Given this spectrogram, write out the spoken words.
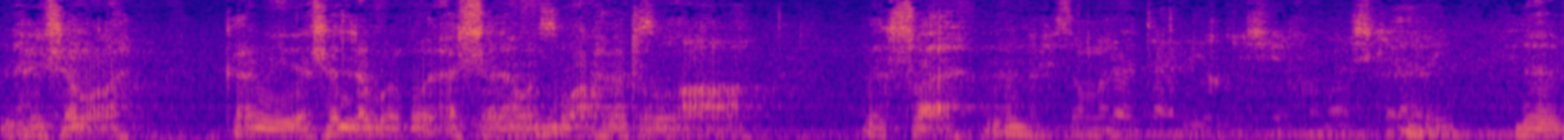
من حديث سمرة كانوا إذا سلموا يقول السلام عليكم ورحمة الله. من الصلاة. نعم. أحسن الله. تعليق يا شيخ ما أشكل علي نعم.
